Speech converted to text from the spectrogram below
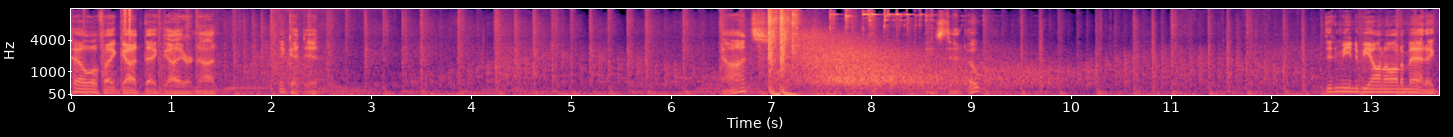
Tell if I got that guy or not. I think I did. not. He's dead. Oh. Didn't mean to be on automatic.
